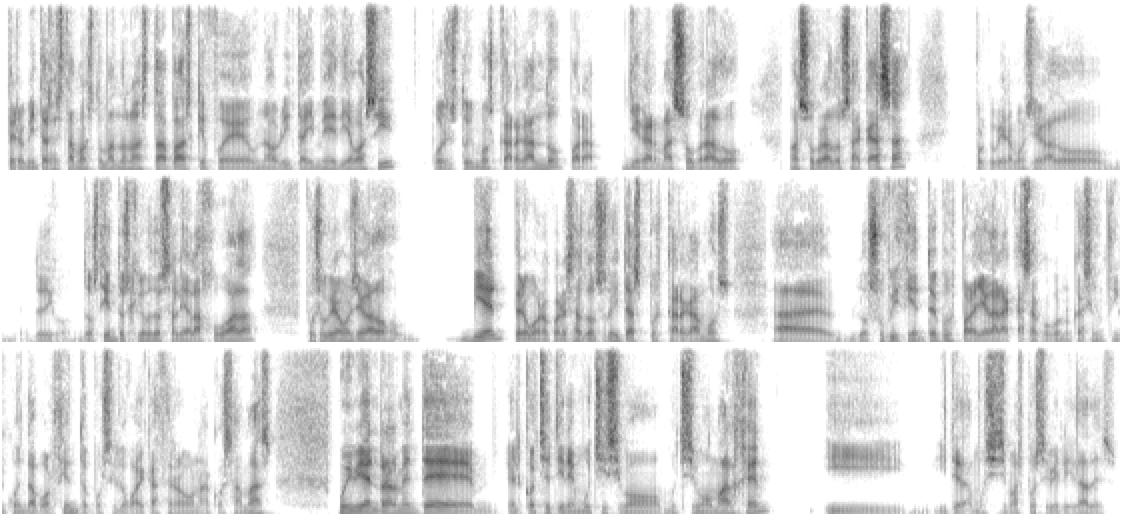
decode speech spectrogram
pero mientras estamos tomando unas tapas, que fue una horita y media o así, pues estuvimos cargando para llegar más sobrado, más sobrados a casa, porque hubiéramos llegado, te digo, 200 kilómetros salía la jugada, pues hubiéramos llegado bien, pero bueno, con esas dos horitas pues cargamos uh, lo suficiente pues para llegar a casa con casi un 50%, por si luego hay que hacer alguna cosa más. Muy bien, realmente el coche tiene muchísimo, muchísimo margen y, te da muchísimas posibilidades.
